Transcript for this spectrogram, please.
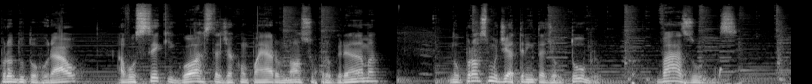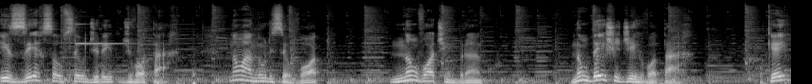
produtor rural, a você que gosta de acompanhar o nosso programa. No próximo dia 30 de outubro, vá às urnas. Exerça o seu direito de votar. Não anule seu voto. Não vote em branco. Não deixe de ir votar. Ok?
